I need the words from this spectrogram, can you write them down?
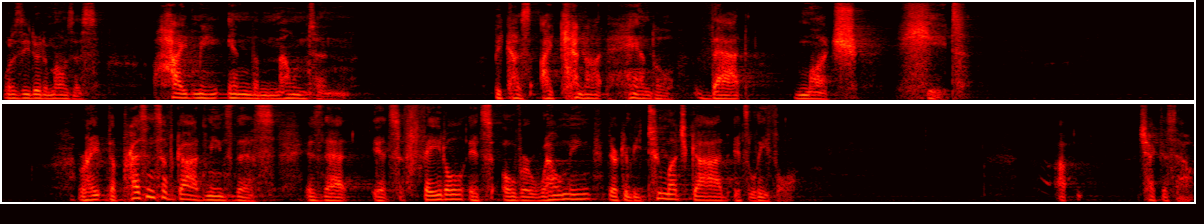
What does he do to Moses? Hide me in the mountain because I cannot handle that much heat. right? The presence of God means this is that it's fatal, it's overwhelming, there can be too much God, it's lethal. Uh, check this out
